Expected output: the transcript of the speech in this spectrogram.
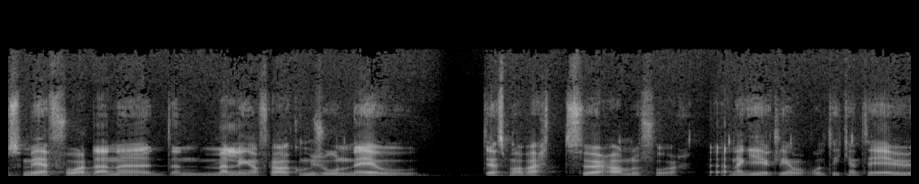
som jeg får denne, den meldinga fra kommisjonen, er jo det som har vært førhånden for energi- og klimapolitikken til EU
